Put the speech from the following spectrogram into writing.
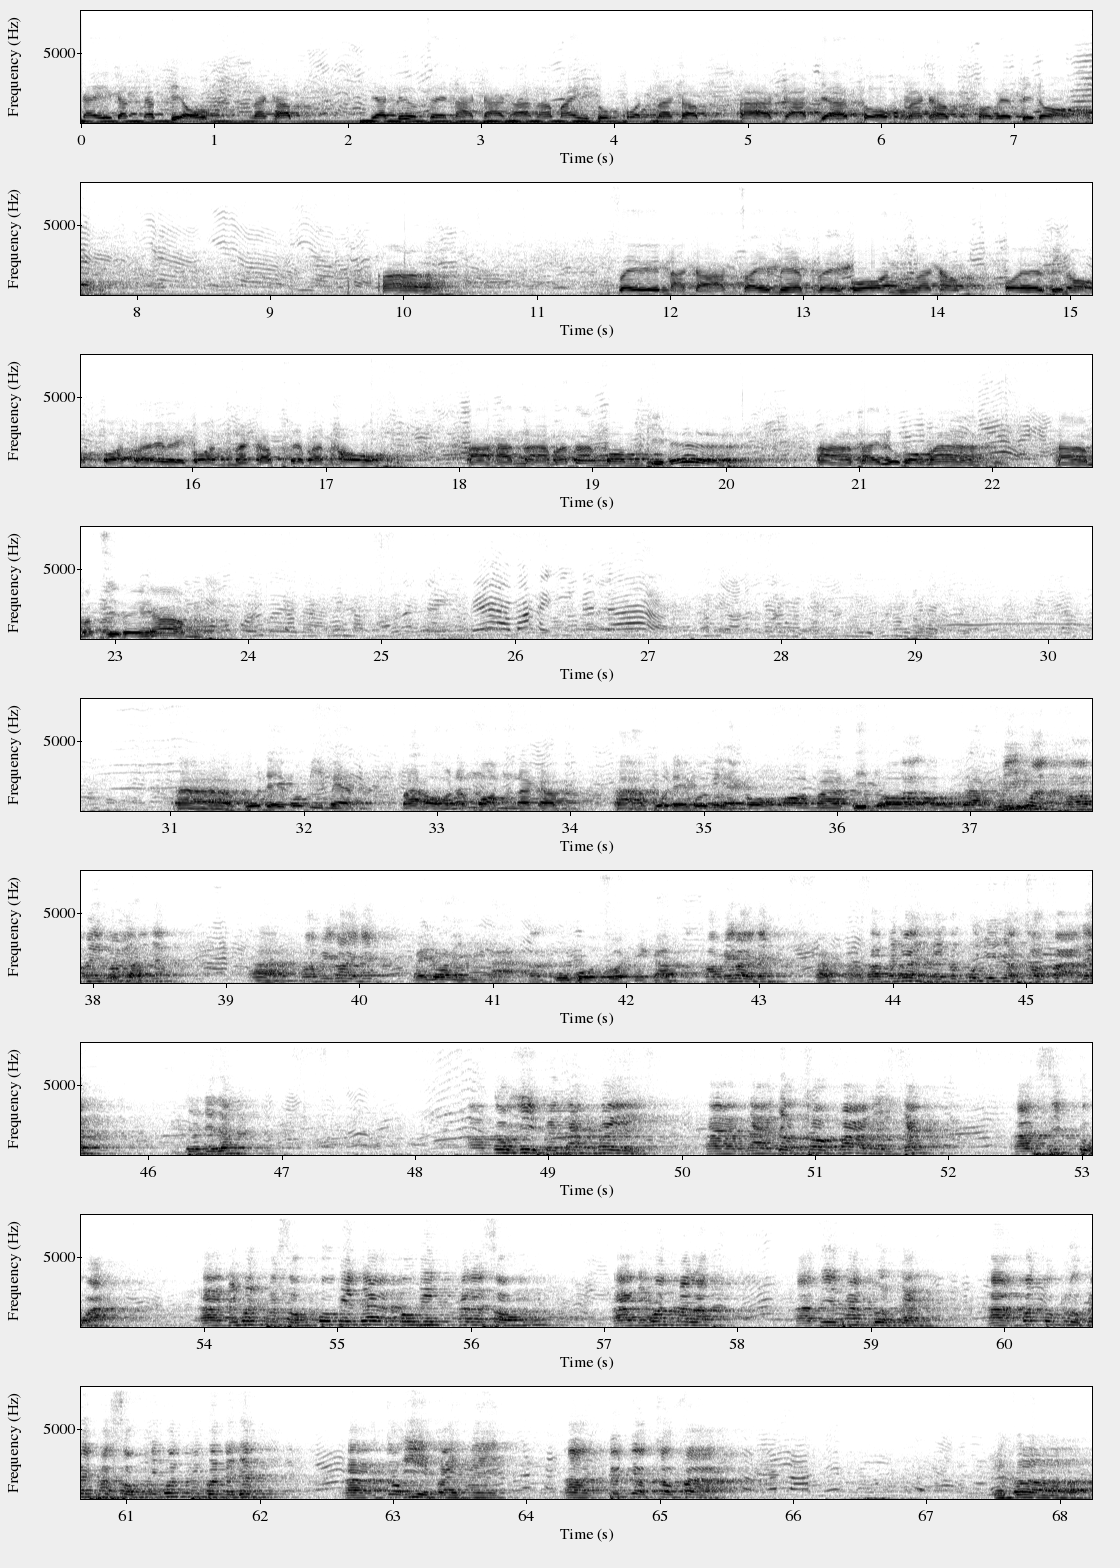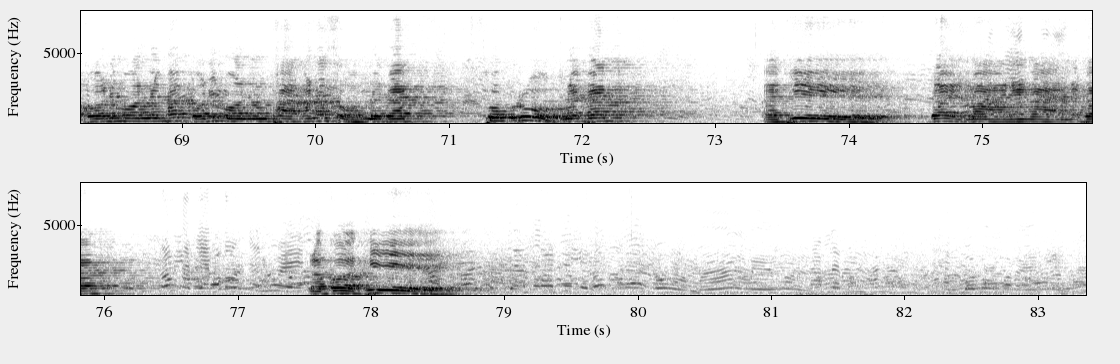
ไกลกันแป๊บเดียวนะครับ อย่าลืมใส่หน้ากากอนามัยทุกคนนะครับอากาศอย่าตกนะครับพ่อแม่พี่น้องอ่าใส่หน้ากากใส่แมสไว้ก่อนนะครับพ่อแม่พี่น้องปลอดภัยไว้ก่อนนะครับแต่บ้านเฮาอาหารหน้ามาตั้งบอมพีเดอร์อ่าถ่ายรูปออกมาอ่ามัดสีได้งามเอามาให้อีกนะจ้า อ่าผู้ใดบ่มีแมสมาเอาน้ำมอมนะครับอ่าผู้ใดบ่มีแอลกอฮอล์มาติดต่อเอาทางมีพี่อ้วนขอไม่ร้อยครับนะอ่าขอไม่ร้อยนะ ไม่ร้อยมีหนาอุโบสถนี่ครับขอไม่ร้อยนะครับครับขอไม่ร้อยให้พระพูดยืนหยัดชอบฝ่าเด้อเดี๋ยวนี้นะเอาเก้าอี้ไปนั่งไว้อ่านายอดชอบฟ้าเนี่ยจักอ่าสิบตัวอ่านิมนต์ผสมโปรเมเดอร์โปรเมดพระสงฆ์อ่านิมนต์มารับอ่าที่ท่านร่วมกัน อ่าวัดตุกโลกได้ผสมนิมนทั้งคนเลยเด้ออ่าเก้าอี้ไปให้อ่ายอดยอดชอบฟ้า แล้วก็ขอนิมนต์นะครับขอนิมนต์ทางคณะสงฆ์นะครับ ทุกรูปนะครับเอ่อที่ได้มาในงานนะครับ แล้วก็ที่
